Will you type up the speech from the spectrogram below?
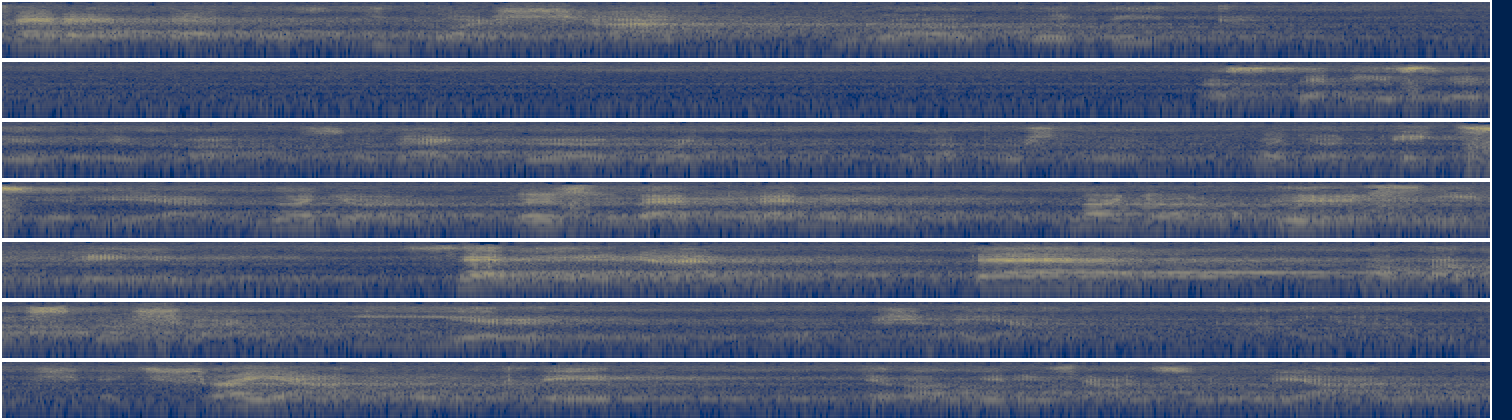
szeretet, az igazság uralkodik. Azt hiszem észrevettük a szövegből, hogy az apostol nagyon egyszerűen, nagyon közvetlenül, nagyon őszintén, személyen, de magabiztosan ír saját saját konkrét evangelizációjáról.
